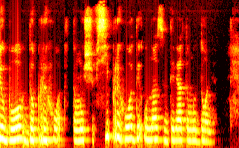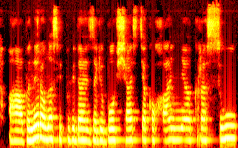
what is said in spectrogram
любов до пригод, тому що всі пригоди у нас в дев'ятому домі. А Венера у нас відповідає за любов, щастя, кохання, красу,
